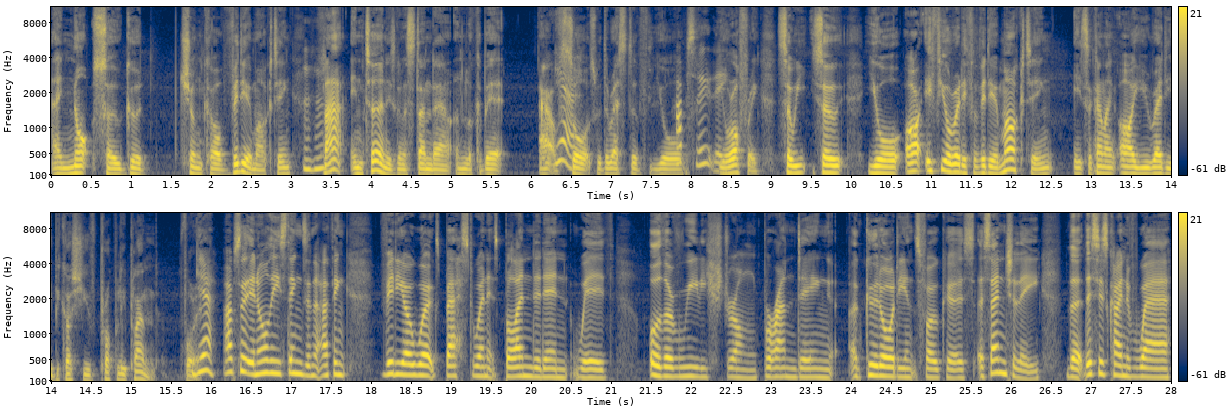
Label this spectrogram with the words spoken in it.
a not so good chunk of video marketing, mm-hmm. that in turn is going to stand out and look a bit out of yeah. sorts with the rest of your absolutely your offering. So so your are if you're ready for video marketing, it's a kind of like are you ready because you've properly planned for it? Yeah, absolutely. And all these things, and I think video works best when it's blended in with other really strong branding, a good audience focus. Essentially, that this is kind of where,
